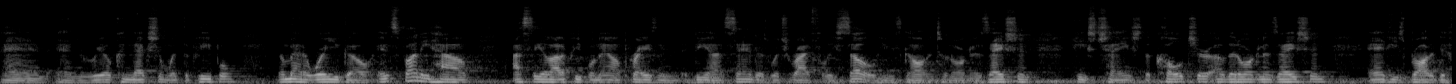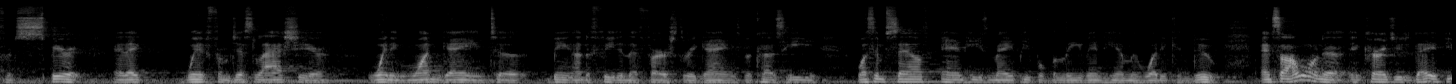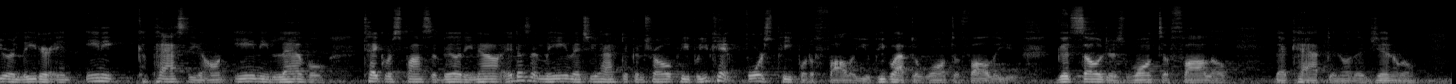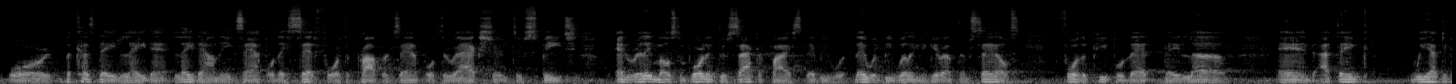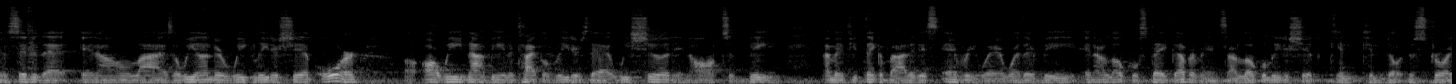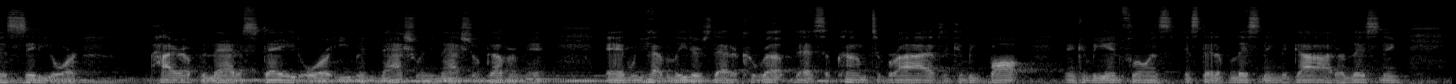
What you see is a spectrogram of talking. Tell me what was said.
and, and real connection with the people no matter where you go. it's funny how I see a lot of people now praising Deion Sanders, which rightfully so. He's gone into an organization, he's changed the culture of that organization, and he's brought a different spirit. And they went from just last year winning one game to being undefeated in their first three games because he was himself and he's made people believe in him and what he can do. And so I want to encourage you today if you're a leader in any capacity on any level, take responsibility. Now, it doesn't mean that you have to control people. You can't force people to follow you. People have to want to follow you. Good soldiers want to follow their captain or their general or because they lay, lay down the example. They set forth the proper example through action, through speech, and really most importantly through sacrifice. They, be, they would be willing to give up themselves for the people that they love. And I think we have to consider that in our own lives. Are we under weak leadership or Uh, are we not being the type of leaders that we should and ought to be? I mean, if you think about it, it's everywhere, whether it be in our local state governments, our local leadership can, can destroy a city or higher up than that, a state or even nationally, national government. And when you have leaders that are corrupt, that succumb to bribes and can be bought and can be influenced instead of listening to God or listening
